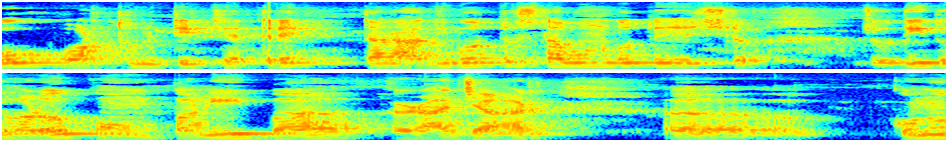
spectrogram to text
ও অর্থনীতির ক্ষেত্রে তার আধিপত্য স্থাপন করতে চেয়েছিল। যদি ধরো কোম্পানি বা রাজার কোনো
